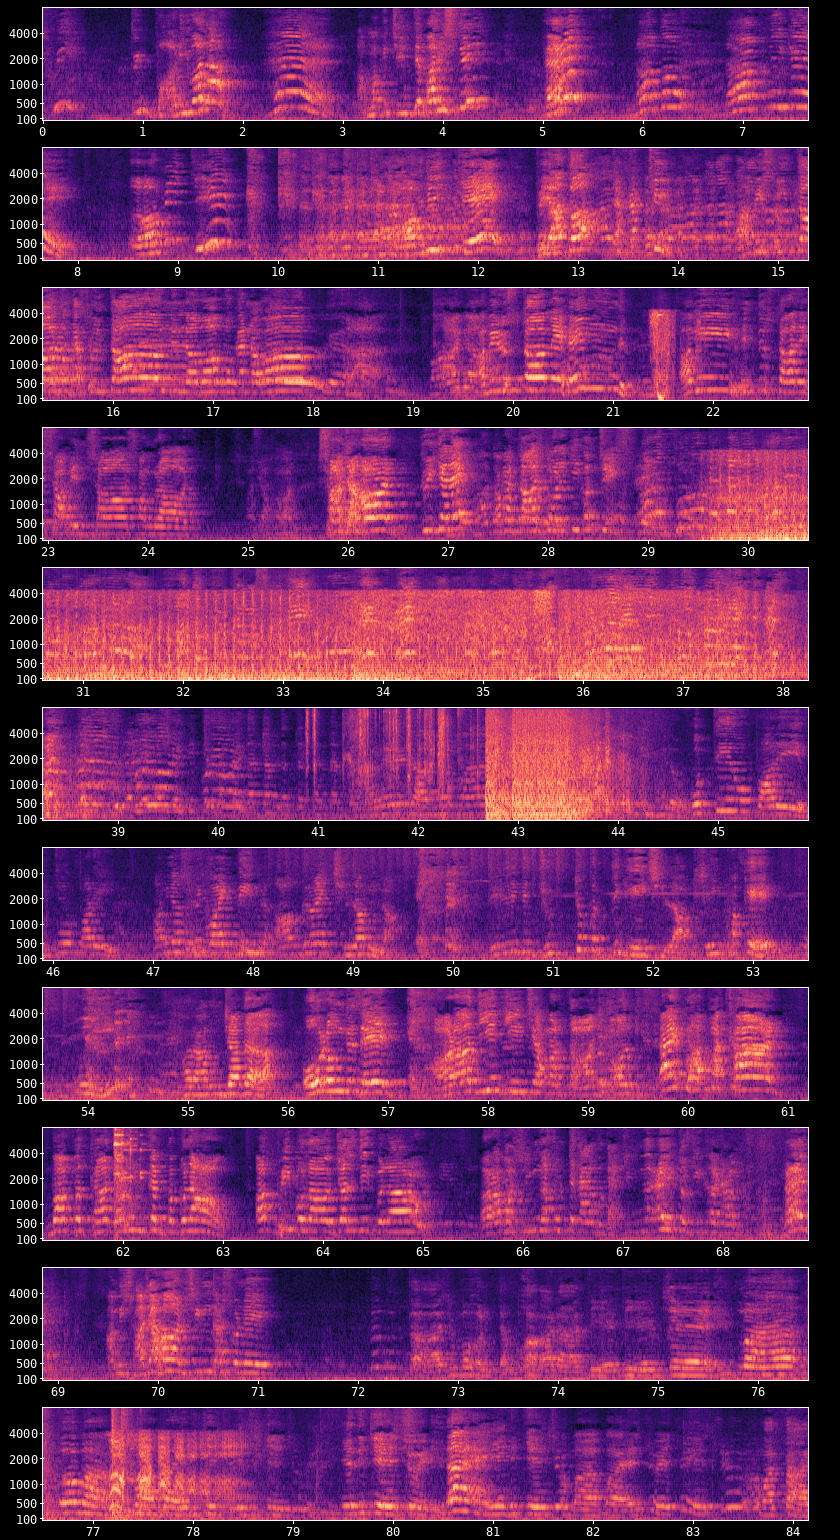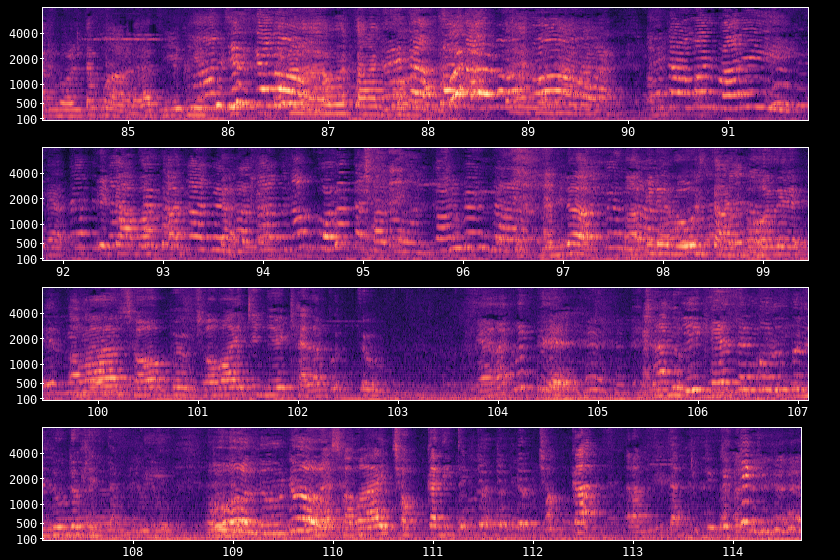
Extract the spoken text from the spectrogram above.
তুই তুই বাড়িওয়ালা? হ্যাঁ। আমাকে চিনতে পারিস নি? হ্যাঁ? না তো আপনি কে? আমি কে? আমি কে? আমি সুলতান, ওকে সুলতান, নবাব, ওকা নবাব। আমি রুস্তম হিন্দ, আমি হিন্দুস্তানের শাহেনশাহ সম্রাট। শাহজাহান শাহজাহান, তুই রে আমার তাজমহলে কি করছিস আরে শুনুন এটা আমার বাড়ি। হতেও পারে হতেও পারে। আমি আসলে কয়েকদিন আগ্রায় ছিলাম না। দিল্লিতে যুদ্ধ করতে গিয়েছিলাম। সেই ফাঁকে ওই হারামজাদা ঔরঙ্গজেব ভাড়া দিয়ে দিয়েছে আমার তাজমহল। এই মোহাম্মদ খান! মোহাম্মদ খান অনুমোদনকে বোলাও। আপনি বোলাও, জলদি বোলাও। আর আমার সিংহাসনটা কালা কোথায়? সিংহা এই তো সিংহাসন। আমি শাহজাহান সিংহাসনে তাজমহলটা ভাড়া দিয়ে দিয়েছে। মা ও মা মা মা এদিকে এদিকে এসো এদিকে এসো মা মা এসো এসো এসো। আমার তাজমহলটা ভাড়া দিয়ে দিয়েছে। আমার তাজমহল। এটা আমার বাড়ি। এটা আমার আমি না আমি না রোজ তাজমহলে আমার সব সবাইকে নিয়ে খেলা করতাম খেলা করতে? কি খেলতেন বলুন তো? লুডো খেলতাম লুডো। ও লুডো? সবাই ছক্কা দিত ছক্কা। আর আমি দিতাম টিক টিক টিক টিক।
